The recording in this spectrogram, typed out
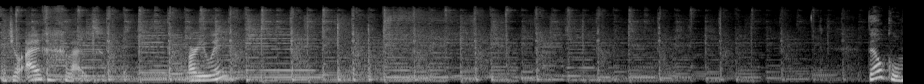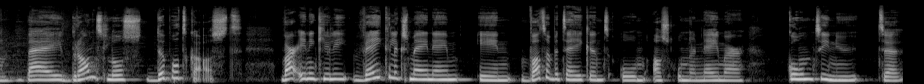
met jouw eigen geluid. Are you in? Welkom bij Brandlos, de podcast, waarin ik jullie wekelijks meeneem in wat het betekent om als ondernemer continu te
